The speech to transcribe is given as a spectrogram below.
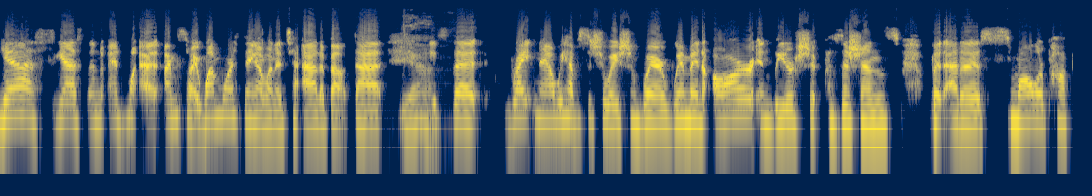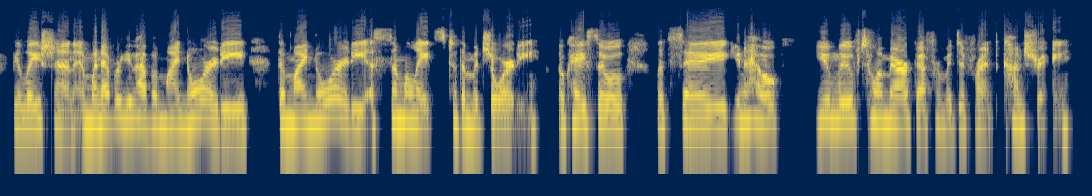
Yes, yes. And, and uh, I'm sorry, one more thing I wanted to add about that yeah. is that right now we have a situation where women are in leadership positions, but at a smaller population. And whenever you have a minority, the minority assimilates to the majority. Okay, so let's say, you know how you move to America from a different country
